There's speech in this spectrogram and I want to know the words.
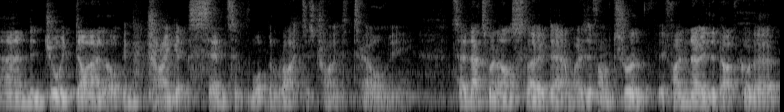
and enjoy dialogue and try and get the sense of what the writer's trying to tell me. So that's when I'll slow down. Whereas if I'm sort of, if I know that I've got to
